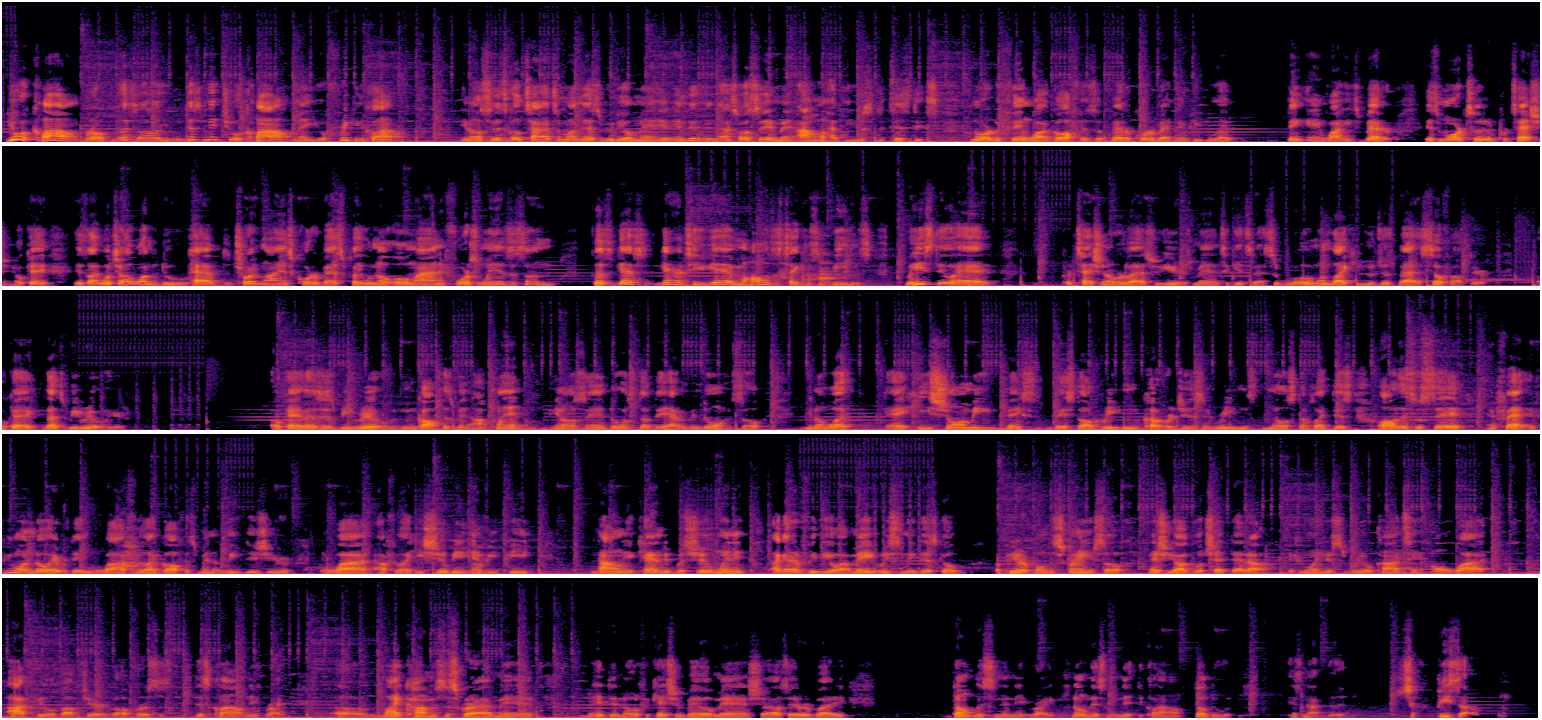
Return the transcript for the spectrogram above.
You a clown, bro. That's all you. Just admit you a clown, man. You a freaking clown. You know, so this go tie to my next video, man. And, and, and that's what I said, man. I don't have to use statistics nor defend why Goff is a better quarterback than people that think and why he's better. It's more to the protection, okay? It's like what y'all want to do. Have Detroit Lions quarterbacks play with no O line and force wins or something? Because guess guarantee, yeah, Mahomes is taking some beatings, but he still had protection over the last few years, man, to get to that Super Bowl. It wasn't like he was just by himself out there. Okay, let's be real here. Okay, let's just be real. And Goff has been outplaying them. You know what I'm saying? Doing stuff they haven't been doing. So, you know what? Hey, he's showing me based based off reading coverages and reading you know stuff like this. All this was said. In fact, if you want to know everything why I feel like Goff has been elite this year and why I feel like he should be an MVP, not only a candidate but should win it, I got a video I made recently that's go appear up on the screen. So make sure y'all go check that out if you want to hear some real content on why I feel about Jared Goff versus this clown Nick Wright. Uh, like, comment, subscribe, man. Hit the notification bell, man. Shout out to everybody. Don't listen to Nick Wright. Don't listen to Nick the Clown. Don't do it. It's not good. Peace out.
